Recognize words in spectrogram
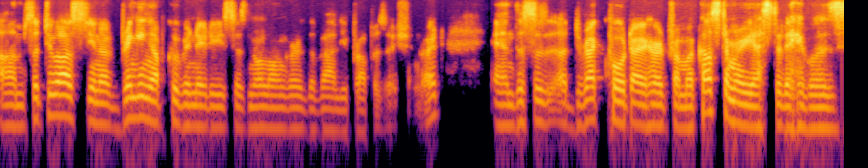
Um, so to us, you know, bringing up Kubernetes is no longer the value proposition, right? And this is a direct quote I heard from a customer yesterday was,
